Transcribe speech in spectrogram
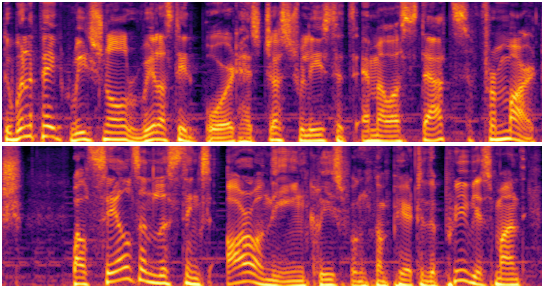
The Winnipeg Regional Real Estate Board has just released its MLS stats for March. While sales and listings are on the increase when compared to the previous month,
